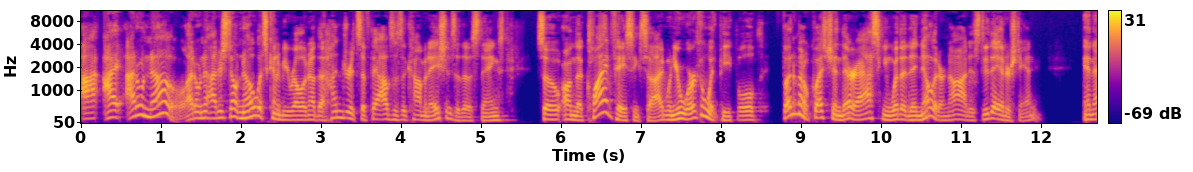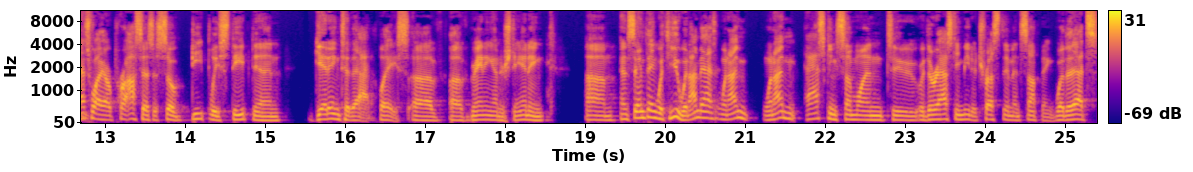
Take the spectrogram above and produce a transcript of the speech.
I, I, I don't know. I don't know. I just don't know what's going to be relevant. Now, the hundreds of thousands of combinations of those things. So on the client facing side, when you're working with people, fundamental question they're asking whether they know it or not is, do they understand? And that's why our process is so deeply steeped in getting to that place of, of gaining understanding. Um, and same thing with you. When I'm ask, when I'm, when I'm asking someone to, or they're asking me to trust them in something, whether that's,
